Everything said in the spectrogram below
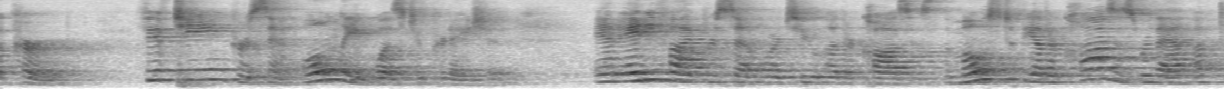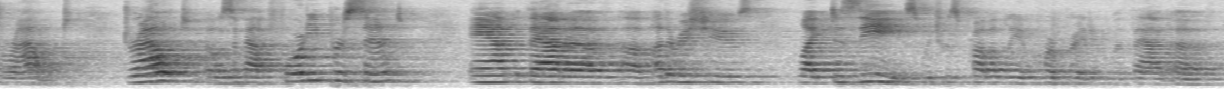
occurred. 15% only was to predation, and 85% were to other causes. The most of the other causes were that of drought. Drought was about 40%, and that of um, other issues like disease, which was probably incorporated with that of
